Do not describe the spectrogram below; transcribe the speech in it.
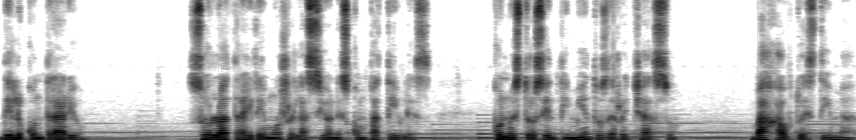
De lo contrario, solo atraeremos relaciones compatibles con nuestros sentimientos de rechazo, baja autoestima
